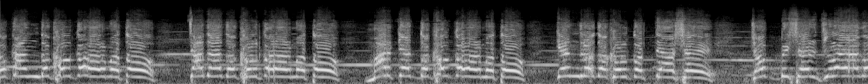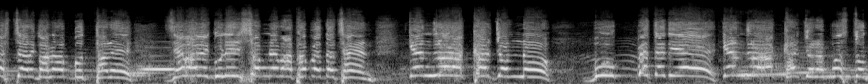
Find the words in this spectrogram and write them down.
দোকান দখল করার মতো, চাঁদা দখল করার মতো, মার্কেট দখল করার মতো, কেন্দ্র দখল করতে আসে, চব্বিশের জুলাই আগস্টের গণ যেভাবে গুলির সামনে মাথা পেতেছেন, কেন্দ্র রক্ষার জন্য বুক পেতে দিয়ে কেন্দ্র রক্ষার জন্য প্রস্তুত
